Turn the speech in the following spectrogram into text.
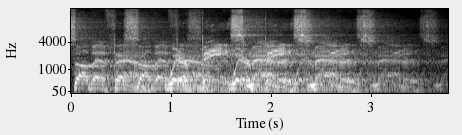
Sub FM, Sub FM where bass where matters. Bass matters. matters.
